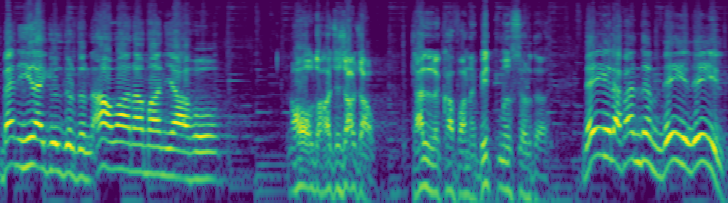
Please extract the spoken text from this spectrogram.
Beni yine güldürdün. Aman aman yahu. Ne oldu Hacı Cavcav? Kelle kafanı bit mi ısırdı? Değil efendim, değil değil.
